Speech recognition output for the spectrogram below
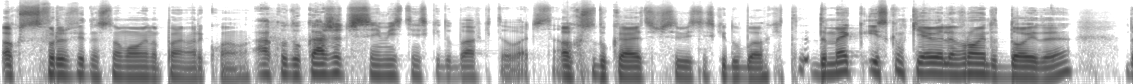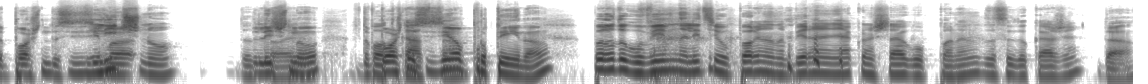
Ако се свържи фитнес, но мога да направим реклама. Ако докажат, че са им истински добавките, обаче само. Ако се докажете, че са истински добавките. Демек, искам Кеви Леврони да дойде, да почне да си взима... Лично. Да лично да почне да си взима протеина. Първо да го видим на лице и опори на набиране на някои неща да го опънем, да се докаже. Да.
